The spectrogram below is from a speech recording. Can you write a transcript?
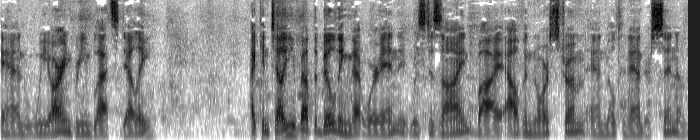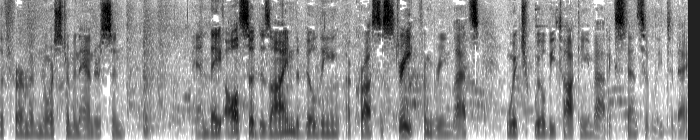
and we are in Greenblatt's Deli. I can tell you about the building that we're in. It was designed by Alvin Nordstrom and Milton Anderson of the firm of Nordstrom and Anderson. And they also designed the building across the street from Greenblatt's, which we'll be talking about extensively today.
